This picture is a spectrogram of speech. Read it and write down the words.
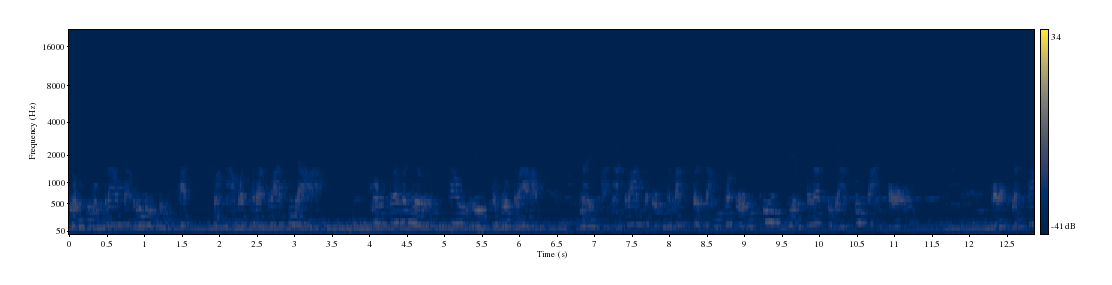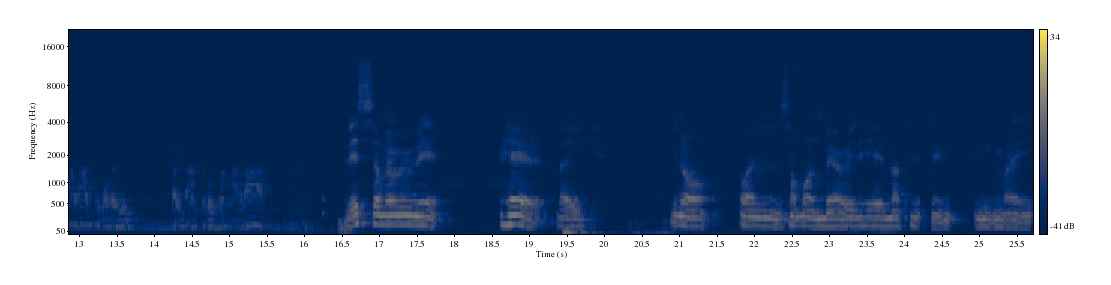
กรมหลวงราชสารีนีสิริพัฒน์มหาวชรราชธิดา ทรงพระดำเนินเข้าริ้วขบวนราช ในฐานะราชองครักษ์ประจำพระองค์คู่เคียงพระราชยานพุทธตานทอง ออกจากข้าราชวรดิตไปตามถนนมหาราช This remember me here, like you know, when someone married here, not in, in, in my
